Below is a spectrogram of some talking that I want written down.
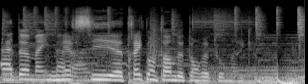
À demain. Merci. euh, Très contente de ton retour, Marie-Claude.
